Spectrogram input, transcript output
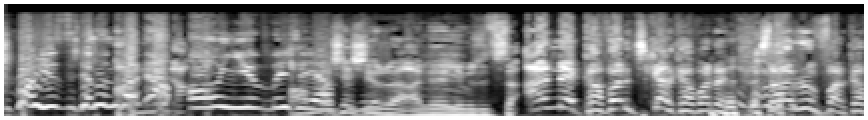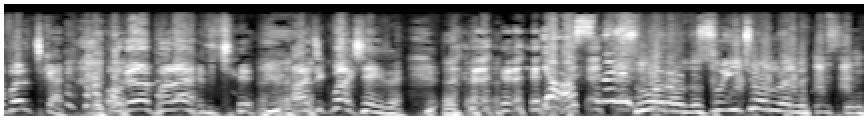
o 100 liranın. Annen- 10 yılda şey Amma yaptı. şaşırır ha annenin limuzin tutsa. Anne kafanı çıkar kafanı. Sunroof var kafanı çıkar. O kadar para verdik. Azıcık bak şehre. Ya aslında evet. su var orada su iç onların hepsini.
